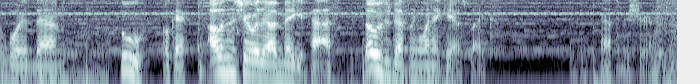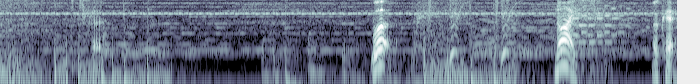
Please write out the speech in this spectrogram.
Avoided them. Ooh, okay. I wasn't sure whether I'd make it past. Those are definitely one-hit KO spikes. That's for sure. Okay. What? Nice! Okay.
